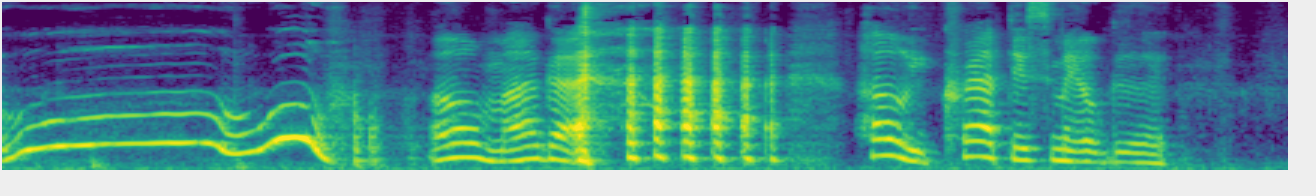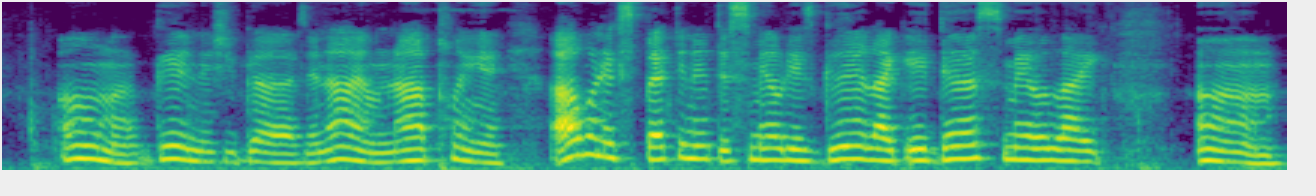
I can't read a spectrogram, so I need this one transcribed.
ooh, ooh. oh my God, holy crap, this smell good. Oh my goodness, you guys, and I am not playing. I wasn't expecting it to smell this good. Like it does smell like um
